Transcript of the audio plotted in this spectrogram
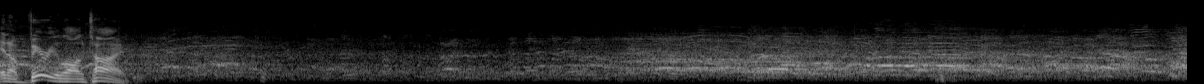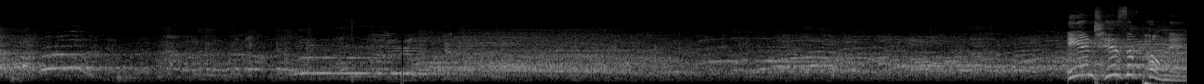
in a very long time. and his opponent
